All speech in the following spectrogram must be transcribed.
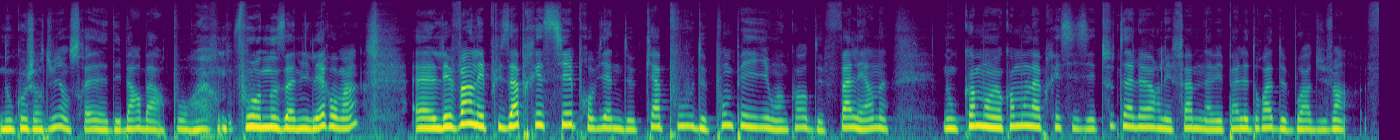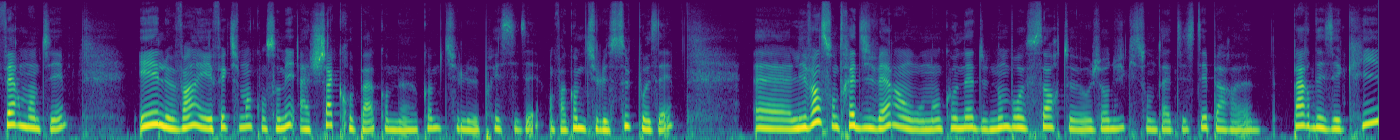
Donc aujourd'hui on serait des barbares pour, pour nos amis les Romains. Euh, les vins les plus appréciés proviennent de Capoue, de Pompéi ou encore de Falerne. Donc comme on, l'a précisé tout à l'heure, les femmes n'avaient pas le droit de boire du vin fermenté. Et le vin est effectivement consommé à chaque repas, comme, euh, tu le précisais, enfin comme tu le supposais. Euh, les vins sont très divers, hein. on en connaît de nombreuses sortes aujourd'hui qui sont attestées par des écrits.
